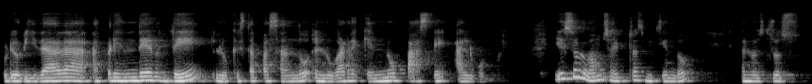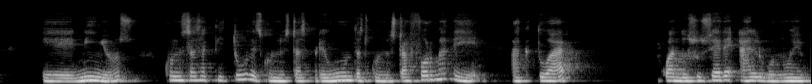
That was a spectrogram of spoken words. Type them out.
prioridad a aprender de lo que está pasando en lugar de que no pase algo nuevo. Y eso lo vamos a ir transmitiendo a nuestros eh, niños con nuestras actitudes, con nuestras preguntas, con nuestra forma de actuar cuando sucede algo nuevo.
